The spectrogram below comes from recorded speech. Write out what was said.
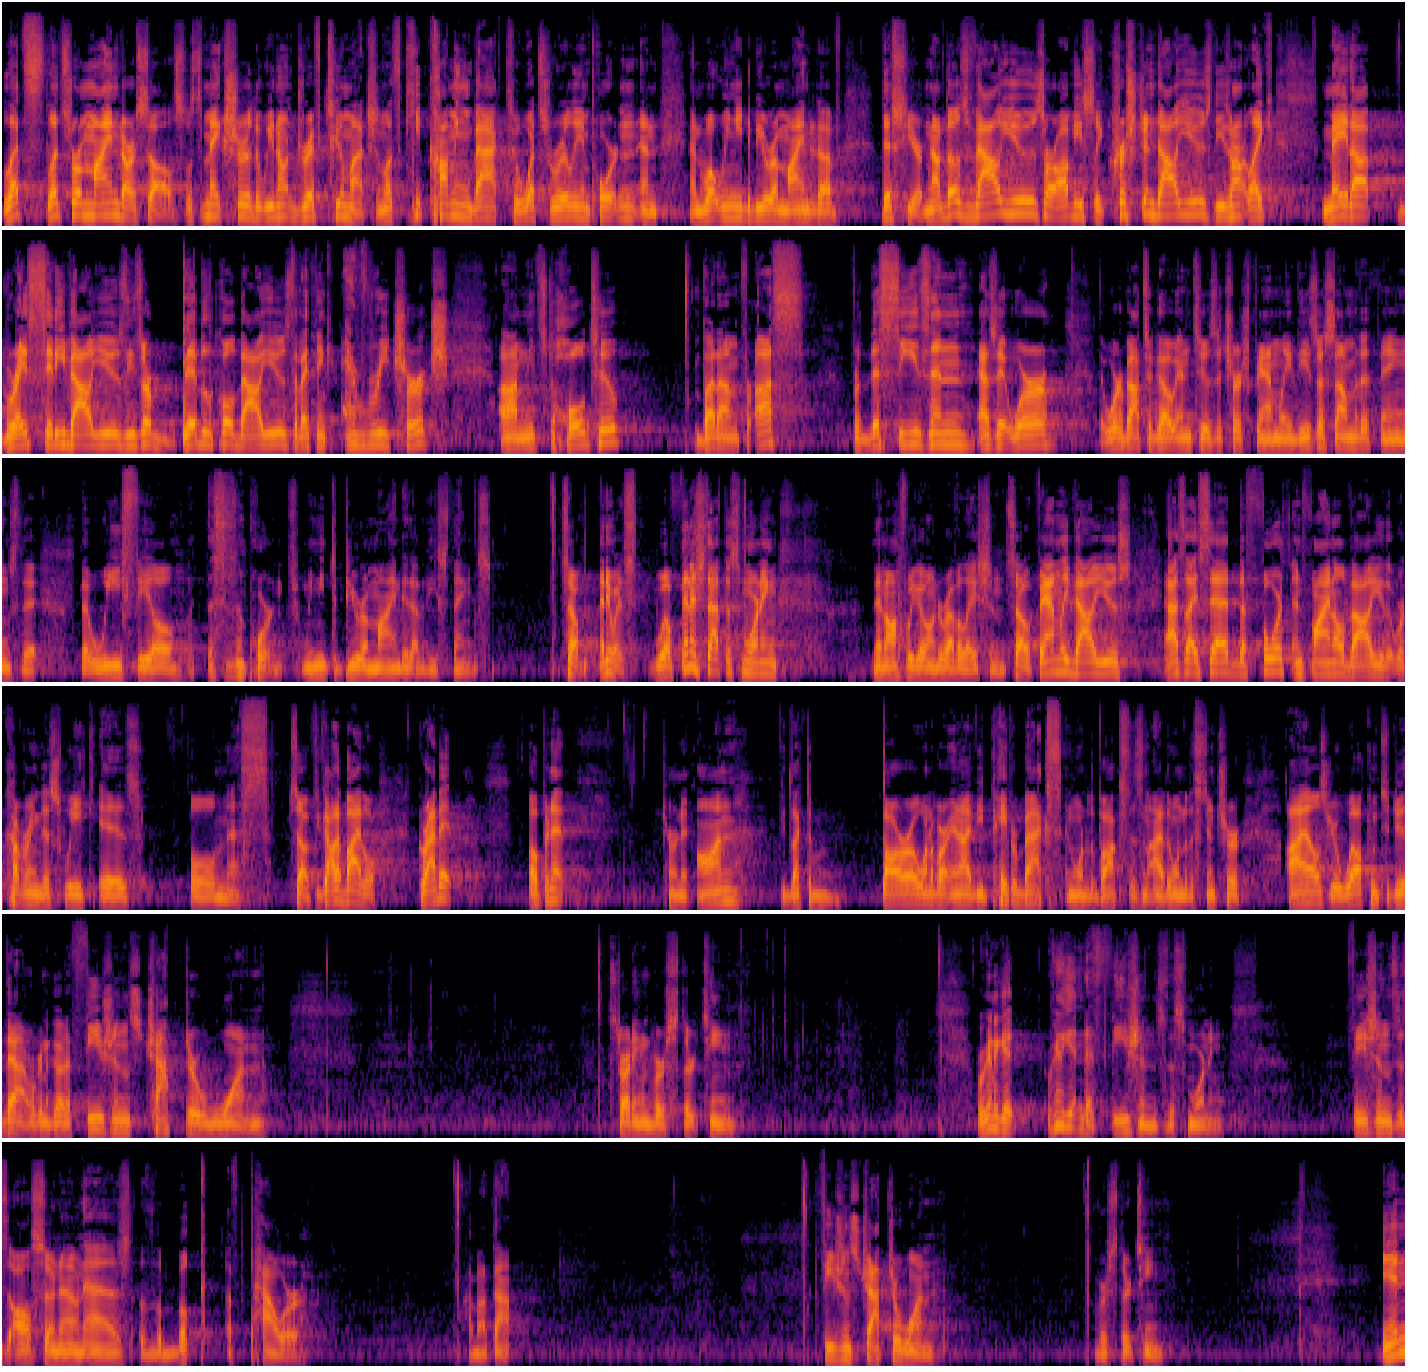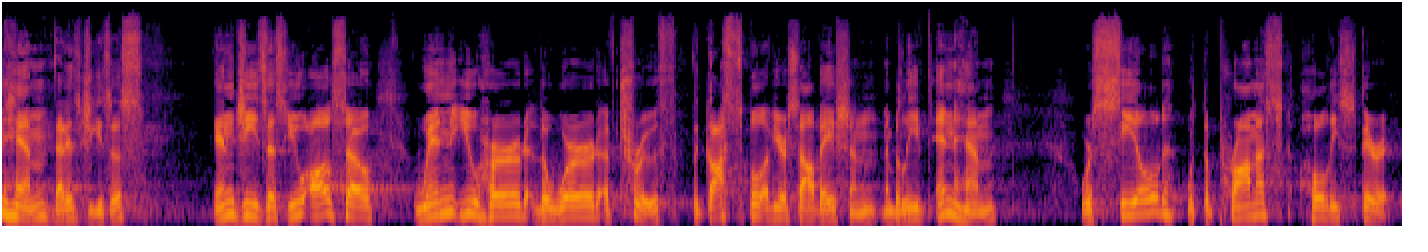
let's let's remind ourselves. Let's make sure that we don't drift too much, and let's keep coming back to what's really important and and what we need to be reminded of this year. Now, those values are obviously Christian values. These aren't like made up Grace City values. These are biblical values that I think every church um, needs to hold to. But um, for us, for this season, as it were, that we're about to go into as a church family, these are some of the things that, that we feel like this is important. We need to be reminded of these things. So, anyways, we'll finish that this morning, then off we go into Revelation. So, family values. As I said, the fourth and final value that we're covering this week is fullness. So, if you've got a Bible, grab it, open it, turn it on. If you'd like to borrow one of our NIV paperbacks in one of the boxes in either one of the center aisles, you're welcome to do that. We're going to go to Ephesians chapter 1, starting in verse 13. We're going to get, we're going to get into Ephesians this morning. Ephesians is also known as the book of power. How about that? Ephesians chapter 1. Verse 13. In him, that is Jesus, in Jesus, you also, when you heard the word of truth, the gospel of your salvation, and believed in him, were sealed with the promised Holy Spirit,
